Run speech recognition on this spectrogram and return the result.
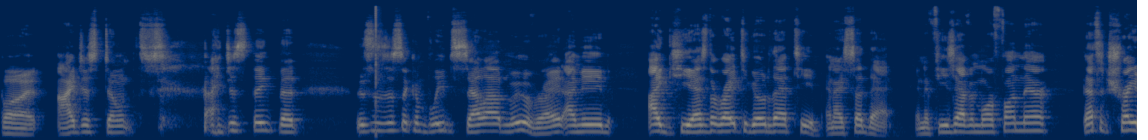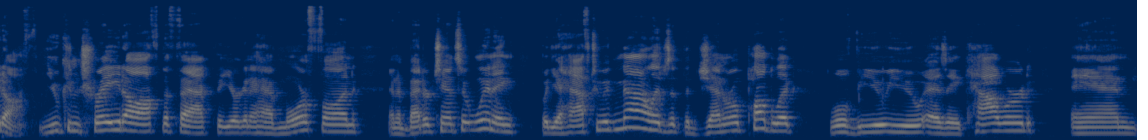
but I just don't. I just think that this is just a complete sellout move, right? I mean, I he has the right to go to that team, and I said that. And if he's having more fun there, that's a trade-off. You can trade off the fact that you're going to have more fun and a better chance at winning, but you have to acknowledge that the general public will view you as a coward and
